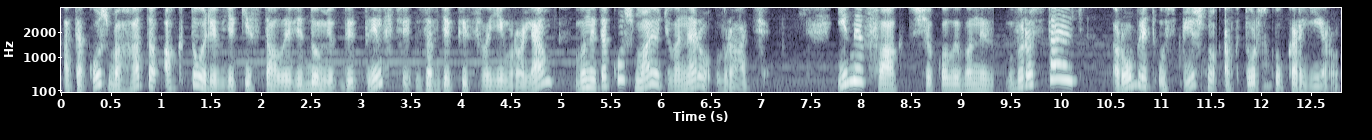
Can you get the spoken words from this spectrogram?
а також багато акторів, які стали відомі в дитинстві завдяки своїм ролям, вони також мають Венеру в раці. І не факт, що коли вони виростають, роблять успішну акторську кар'єру.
